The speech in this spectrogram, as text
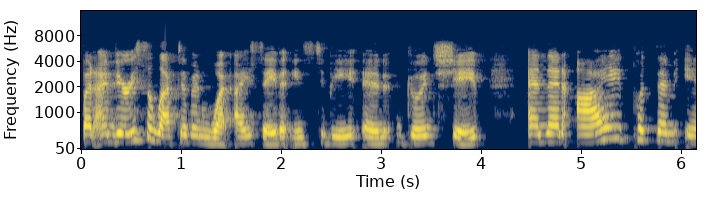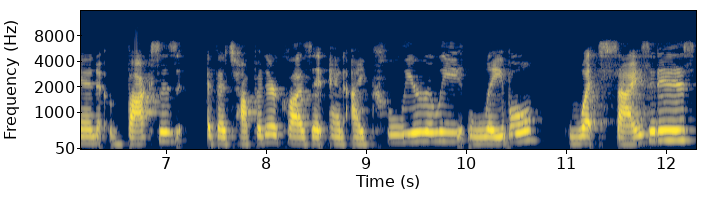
But I'm very selective in what I save. It needs to be in good shape. And then I put them in boxes at the top of their closet and I clearly label what size it is,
